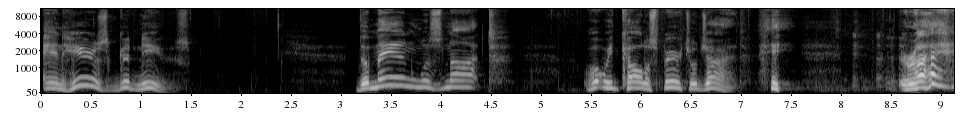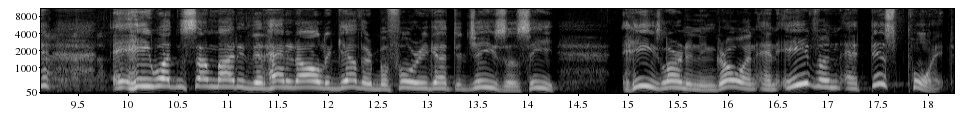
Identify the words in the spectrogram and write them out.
And here's good news. The man was not what we'd call a spiritual giant. right? He wasn't somebody that had it all together before he got to Jesus. He, he's learning and growing. And even at this point,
